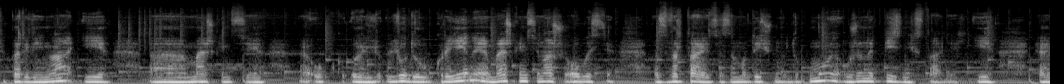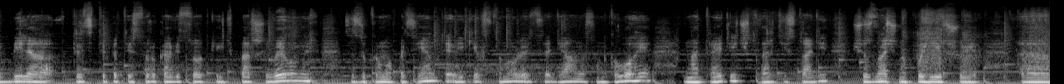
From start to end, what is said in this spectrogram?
тепер війна і е, мешканці люди України, мешканці нашої області звертаються за медичною допомогою вже на пізніх стадіях. І е, біля 35-40% від вперше виявлених це, зокрема, пацієнти, в яких встановлюється діагноз онкології на третій, четвертій стадії, що значно погіршує е,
